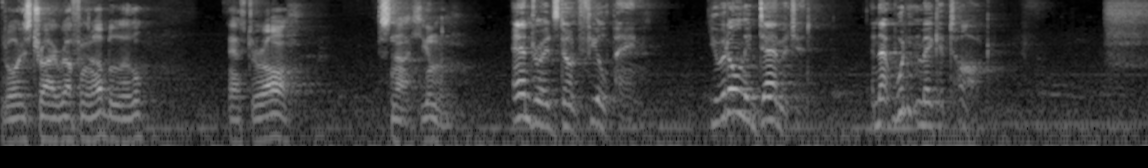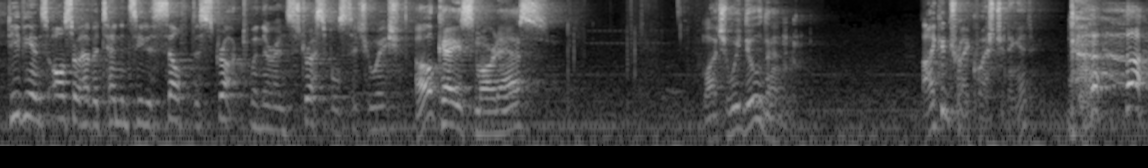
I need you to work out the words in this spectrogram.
You always try roughing it up a little. After all, it's not human. Androids don't feel pain. You would only damage it, and that wouldn't make it talk. Deviants also have a tendency to self-destruct when they're in stressful situations. Okay, smartass. What should we do then? I could try questioning it.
